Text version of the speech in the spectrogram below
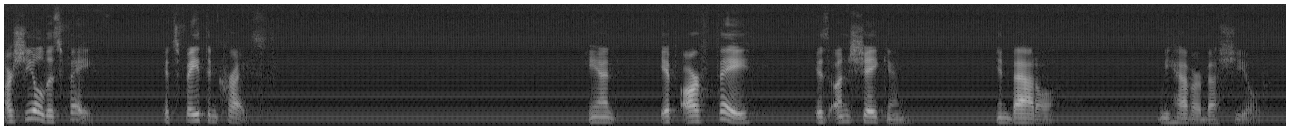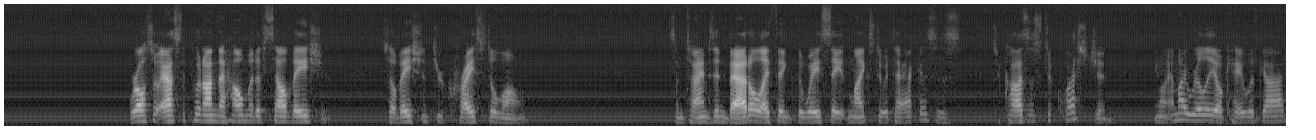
Our shield is faith, it's faith in Christ. And if our faith is unshaken in battle, we have our best shield. We're also asked to put on the helmet of salvation, salvation through Christ alone. Sometimes in battle, I think the way Satan likes to attack us is to cause us to question, you know, am I really okay with God?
